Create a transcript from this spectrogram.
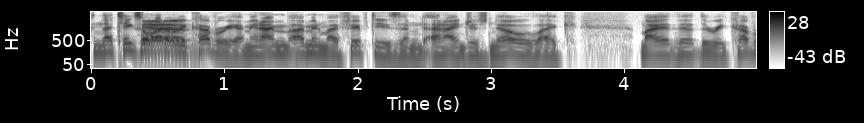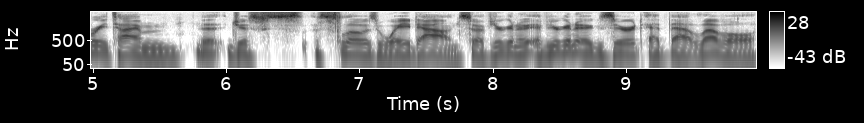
and that takes a and, lot of recovery. I mean, I'm I'm in my 50s, and and I just know like my the, the recovery time just s- slows way down. So if you're gonna if you're gonna exert at that level,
